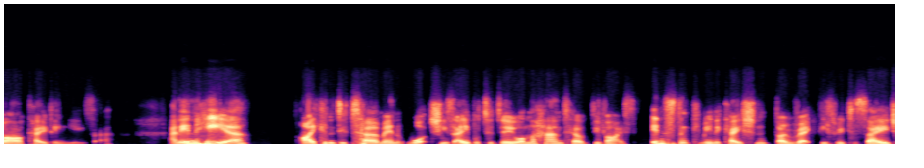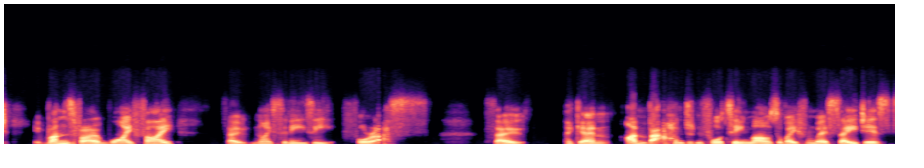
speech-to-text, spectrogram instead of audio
barcoding user. And in here, I can determine what she's able to do on the handheld device. Instant communication directly through to Sage. It runs via Wi-Fi, so nice and easy for us. So again, I'm about 114 miles away from where Sage is.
